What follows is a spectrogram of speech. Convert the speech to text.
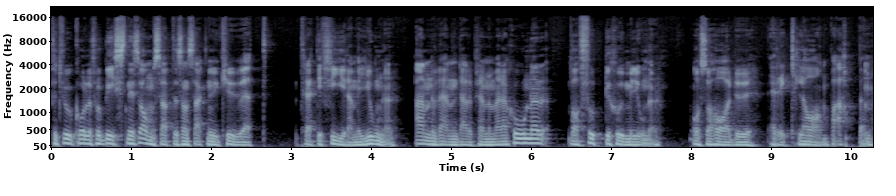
För Truecaller for Business omsatte som sagt nu i Q1 34 miljoner. Användarprenumerationer var 47 miljoner. Och så har du reklam på appen.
